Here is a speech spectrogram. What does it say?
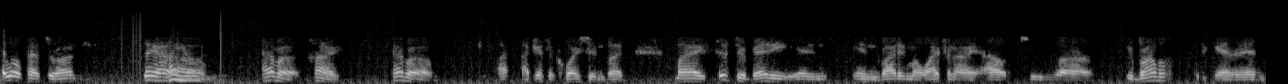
Hello, Pastor Ron. Say, Hi, um, Harold. have a hi. Have a, I, I guess a question, but my sister Betty in, invited my wife and I out to uh, New Braunfels again, and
